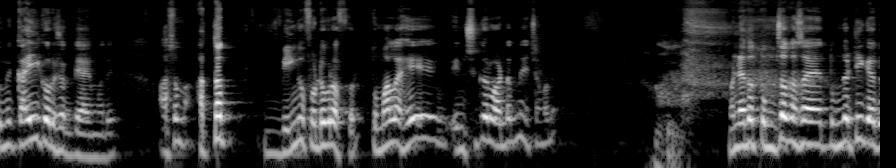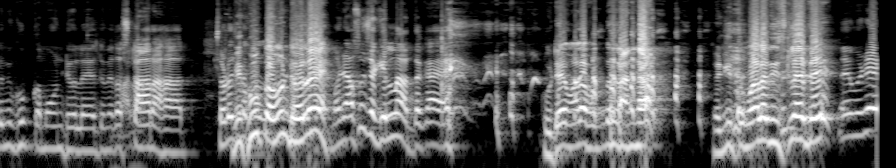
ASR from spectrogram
तुम्ही काही करू शकता AI मध्ये. असं आता बिंग अ फोटोग्राफर तुम्हाला हे इन्सिक्युअर वाटत नाही याच्यामध्ये? म्हणजे आता तुमचं कसं आहे? तुमचं ठीक आहे तुम्ही खूप कमावून ठेवलंय तुम्ही आता स्टार आहात. छोटे मी खूप कमवून ठेवलंय. म्हणजे असू शकेल ना आता काय? कुठे मला फक्त सांगा. कारण की तुम्हाला दिसलंय ते. नाही म्हणजे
